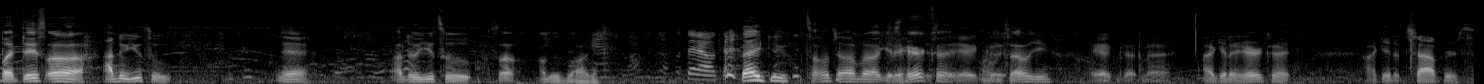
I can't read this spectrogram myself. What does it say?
But this, uh, I do YouTube. Yeah. I do YouTube. So I'm just vlogging. Put that out there. Thank you. told y'all, bro, I get a haircut. It's the haircut. I'm telling you. Haircut, man. I get a haircut. I get a choppers.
